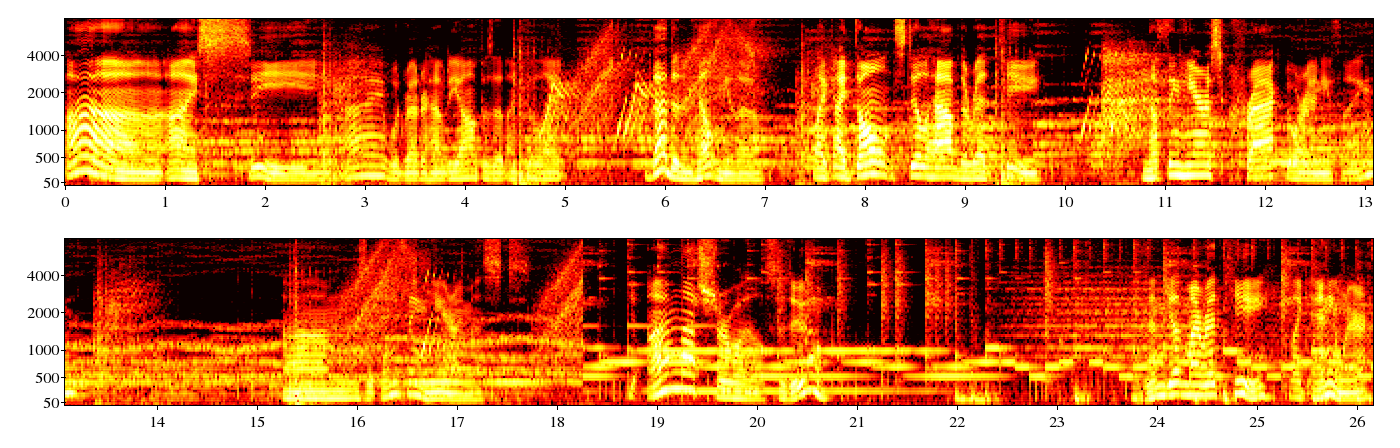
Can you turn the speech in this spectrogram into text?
Ah, I see. I would rather have the opposite, I feel like. But that didn't help me, though. Like, I don't still have the red key. Nothing here is cracked or anything. Um, is there anything here I missed? Yeah, I'm not sure what else to do. I didn't get my red key, like, anywhere.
